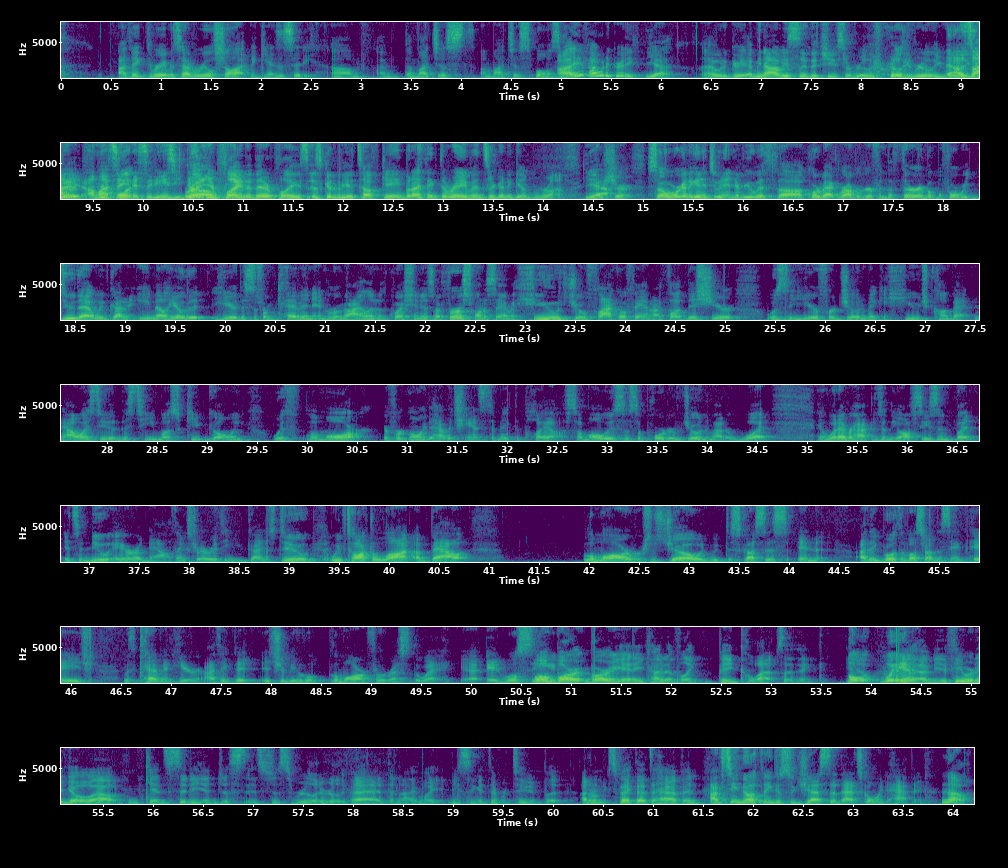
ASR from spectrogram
I think the Ravens have a real shot in Kansas City. Um, I'm, I'm not just I'm not just blowing. I, I would agree. yeah. I would agree. I mean, obviously the Chiefs are really, really, really, really it's not- good. I'm not saying it's an easy Right, you're playing at their place. It's going to be a tough game, but I think the Ravens are going to give them a run. Yeah, for sure. So we're going to get into an interview with uh, quarterback Robert Griffin III. But before we do that, we've got an email here. That, here, this is from Kevin in Rhode Island. And the question is: I first want to say I'm a huge Joe Flacco fan. And I thought this year was the year for Joe to make a huge comeback. Now I see that this team must keep going with Lamar if we're going to have a chance to make the playoffs. I'm always a supporter of Joe, no matter what. And whatever happens in the offseason, but it's a new era now. Thanks for everything you guys do. We've talked a lot about Lamar versus Joe, and we've discussed this, and I think both of us are on the same page with Kevin here. I think that it should be Lamar for the rest of the way, and we'll see. Well, bar, barring any kind of like big collapse, I think. you Oh, know. well, yeah. I mean, if he were to go out in Kansas City and just it's just really, really bad, then I might be singing a different tune. But I don't expect that to happen. I've seen nothing to suggest that that's going to happen. No,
